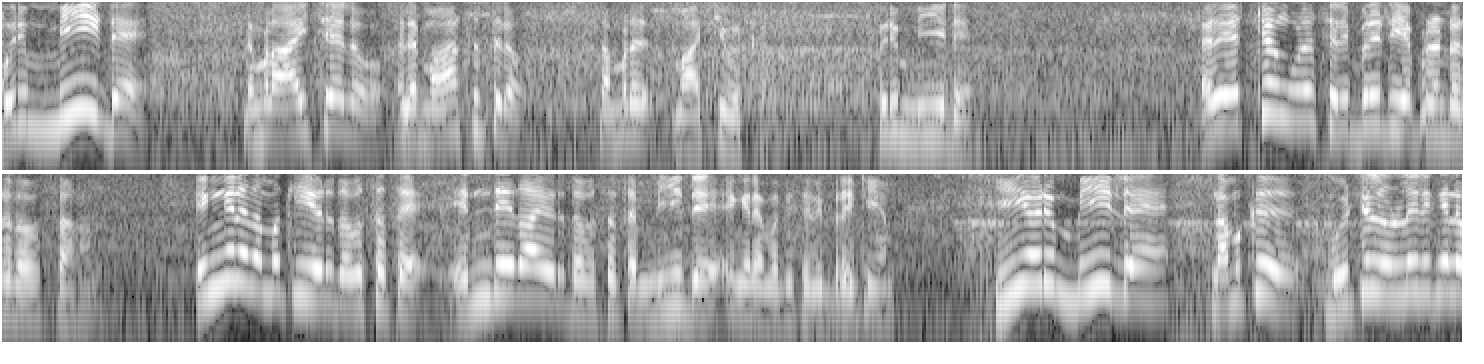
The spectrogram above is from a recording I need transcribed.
ഒരു മീ ഡേ നമ്മൾ ആഴ്ചയിലോ അല്ലെ മാസത്തിലോ നമ്മൾ മാറ്റി വെക്കുക. ഒരു മീ ഡേ അത് ഏറ്റവും കൂടുതൽ സെലിബ്രേറ്റ് ചെയ്യപ്പെടേണ്ട ഒരു ദിവസമാണ്. എങ്ങനെ നമുക്ക് ഈ ഒരു ദിവസത്തെ എന്റേതായ ഒരു ദിവസത്തെ മീ ഡേ എങ്ങനെ നമുക്ക് സെലിബ്രേറ്റ് ചെയ്യാം? ഈ ഒരു മീ ഡേ നമുക്ക് വീട്ടിലുള്ളിൽ ഇങ്ങനെ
